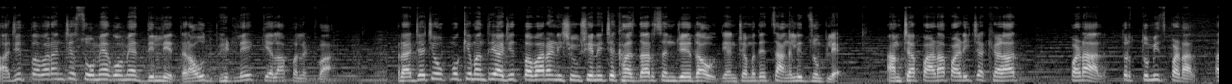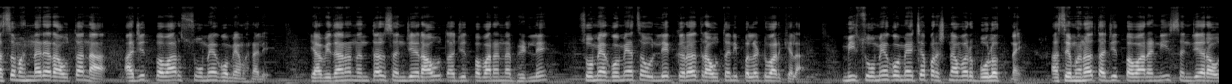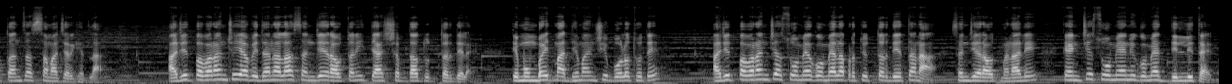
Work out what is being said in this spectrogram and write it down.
अजित पवारांचे सोम्या गोम्या दिल्लीत राऊत भिडले केला पलटवार. राज्याचे उपमुख्यमंत्री अजित पवार आणि शिवसेनेचे खासदार संजय राऊत यांच्यामध्ये चांगलीच जुंपले आमच्या पाडापाडीच्या खेळात पडाल तर तुम्हीच पडाल असं म्हणणाऱ्या राऊतांना अजित पवार सोम्या गोम्या म्हणाले. या विधानानंतर संजय राऊत अजित पवारांना भिडले. सोम्या गोम्याचा उल्लेख करत राऊतांनी पलटवार केला. मी सोम्या गोम्याच्या प्रश्नावर बोलत नाही असे म्हणत अजित पवारांनी संजय राऊतांचा समाचार घेतला. अजित पवारांच्या या विधानाला संजय राऊतांनी त्याच शब्दात उत्तर दिलंय. ते मुंबईत माध्यमांशी बोलत होते. अजित पवारांच्या सोम्या गोम्याला प्रत्युत्तर देताना संजय राऊत म्हणाले त्यांचे सोम्या आणि गोम्या दिल्लीत आहेत.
